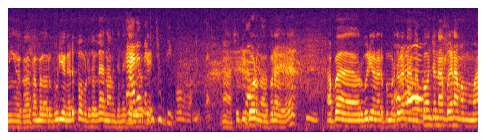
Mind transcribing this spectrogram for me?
நீங்கள் பெம்பல ஒரு வீடியோ எடுப்போம் அப்படி சொல்ல நான் சொன்னேன் சரி ஓகே. ஆ சுற்றி போடுங்க பிறகு. அப்போ ஒரு வீடியோ எடுப்ப முடிச்சோட நான் அப்போ கொஞ்சம் நான் வேணாம் அம்மா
